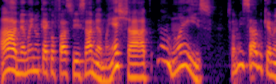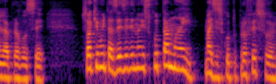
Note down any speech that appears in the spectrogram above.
ah, minha mãe não quer que eu faça isso, ah, minha mãe é chata. Não, não é isso. Sua mãe sabe o que é melhor para você. Só que muitas vezes ele não escuta a mãe, mas escuta o professor.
